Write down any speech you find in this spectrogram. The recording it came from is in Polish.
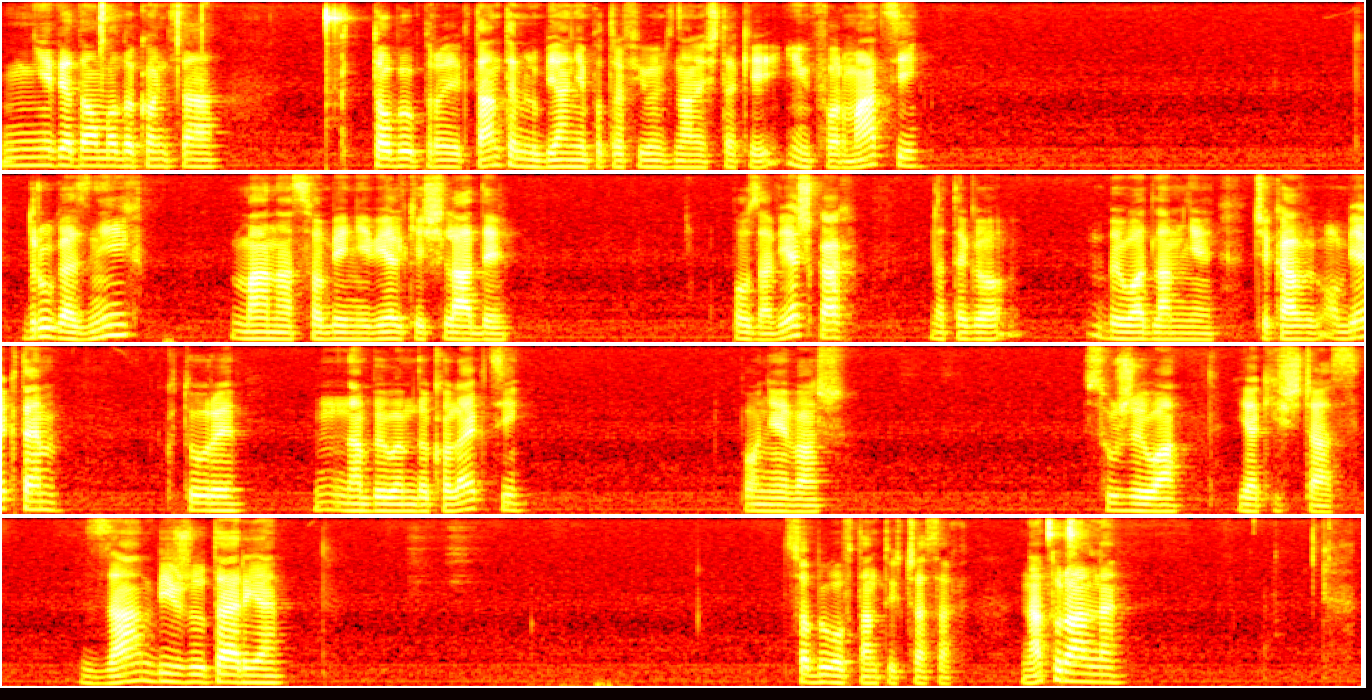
Nie wiadomo do końca, kto był projektantem, lub ja nie potrafiłem znaleźć takiej informacji. Druga z nich ma na sobie niewielkie ślady po zawieszkach, dlatego była dla mnie ciekawym obiektem, który nabyłem do kolekcji, ponieważ służyła jakiś czas za biżuterię, co było w tamtych czasach naturalne.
